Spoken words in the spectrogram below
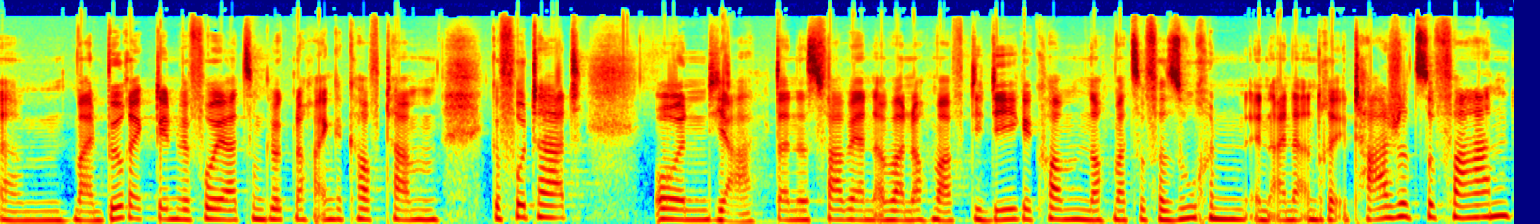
ähm, meinen Börek, den wir vorher zum Glück noch eingekauft haben, gefuttert und ja, dann ist Fabian aber nochmal auf die Idee gekommen, nochmal zu versuchen, in eine andere Etage zu fahren.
